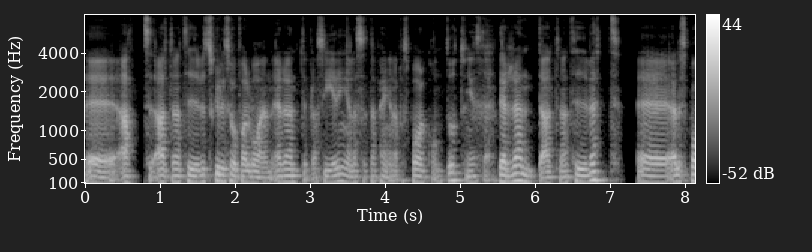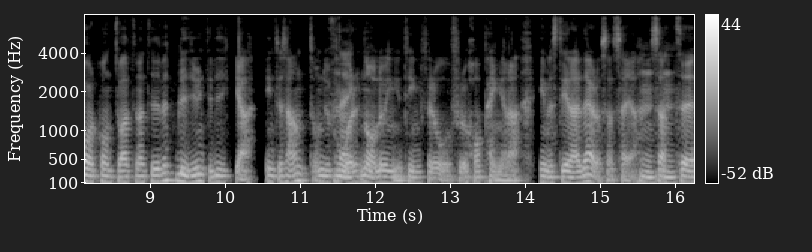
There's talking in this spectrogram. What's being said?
Eh, att alternativet skulle i så fall vara en, en ränteplacering eller sätta pengarna på sparkontot. Just det. Det räntealternativet eller sparkontoalternativet blir ju inte lika intressant om du får Nej. noll och ingenting för att, för att ha pengarna investerade där då så att säga. Mm, så att eh,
